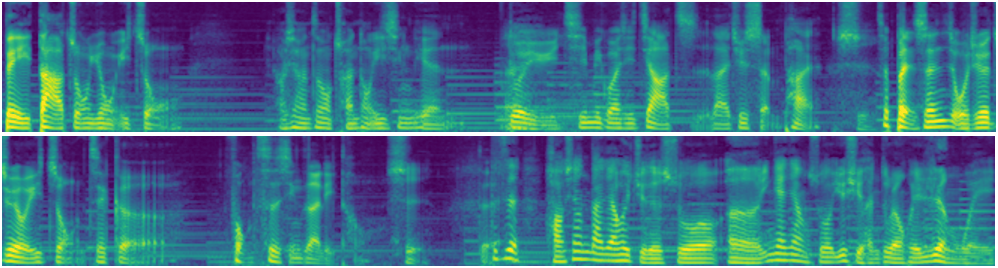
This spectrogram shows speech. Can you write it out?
被大众用一种好像这种传统异性恋对于亲密关系价值来去审判。是，这本身我觉得就有一种这个讽刺性在里头。是。但是好像大家会觉得说，呃，应该这样说，也许很多人会认为，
